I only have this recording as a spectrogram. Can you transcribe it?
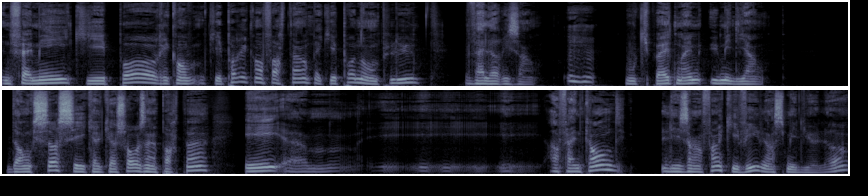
une famille qui n'est pas, récon- qui est pas réconfortante, mais qui n'est pas non plus valorisante Mhm. ou qui peut être même humiliante. Donc ça, c'est quelque chose d'important. Et, euh, et- et- et- en fin de compte, les enfants qui vivent dans ce milieu-là,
